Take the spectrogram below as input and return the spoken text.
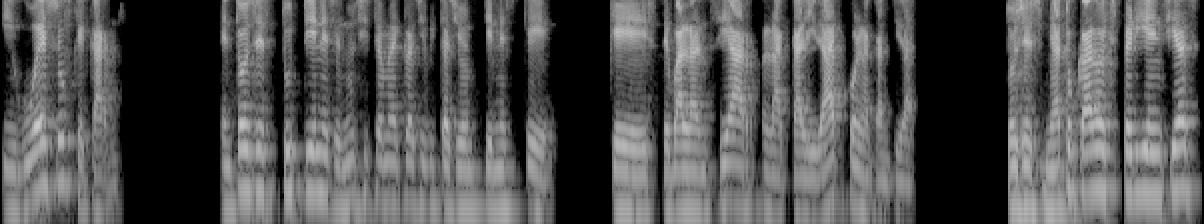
y hueso que carne. Entonces, tú tienes en un sistema de clasificación, tienes que, que este, balancear la calidad con la cantidad. Entonces, me ha tocado experiencias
